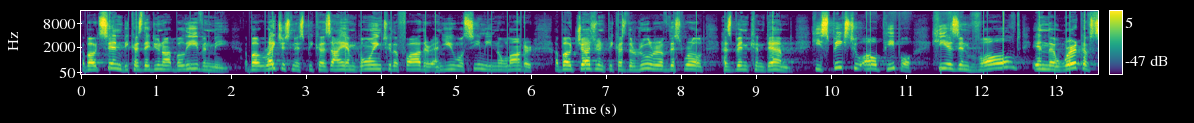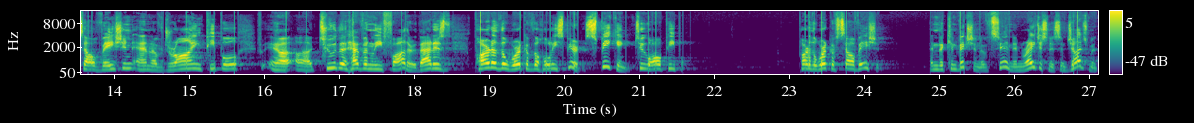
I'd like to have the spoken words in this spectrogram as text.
about sin because they do not believe in me, about righteousness because I am going to the Father and you will see me no longer, about judgment because the ruler of this world has been condemned. He speaks to all people. He is involved in the work of salvation and of drawing people uh, uh, to the Heavenly Father. That is part of the work of the Holy Spirit, speaking to all people. Part of the work of salvation and the conviction of sin and righteousness and judgment.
